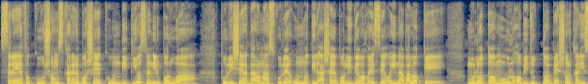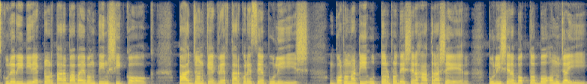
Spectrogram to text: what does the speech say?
স্রেফ কুসংস্কারের বসে খুন দ্বিতীয় শ্রেণির পড়ুয়া। পুলিশের ধারণা স্কুলের উন্নতির আশায় বলি দেওয়া হয়েছে ওই নাবালককে। মূলত মূল অভিযুক্ত বেসরকারি স্কুলেরই ডিরেক্টর তার বাবা এবং তিন শিক্ষক। পাঁচজনকে গ্রেফতার করেছে পুলিশ। ঘটনাটি উত্তরপ্রদেশের হাতরাসের। পুলিশের বক্তব্য অনুযায়ী,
